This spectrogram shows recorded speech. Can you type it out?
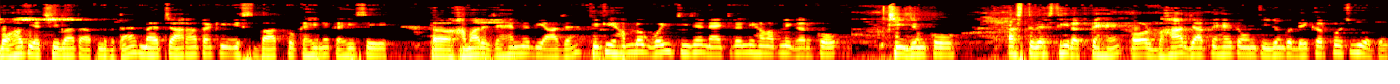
बहुत ही अच्छी बात आपने बताया। मैं चाह रहा था कि इस बात को कहीं ना कहीं से हमारे जहन में भी आ जाए, क्योंकि हम लोग वही चीज़ें नेचुरली हम अपने घर को, चीज़ों को अस्त व्यस्त ही रखते हैं और बाहर जाते हैं तो उन चीज़ों को देखकर खुश भी होते हैं।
